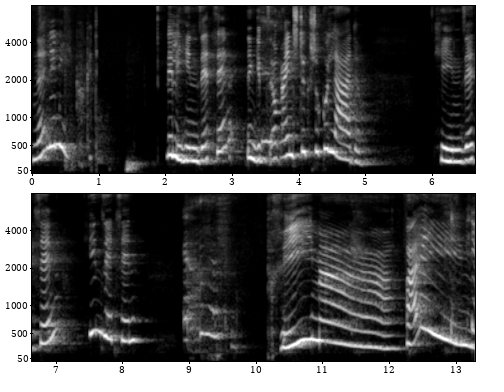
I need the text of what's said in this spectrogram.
Ne, Lilly? Guck. Lilly hinsetzen. Dann gibt es auch ein Stück Schokolade. Hinsetzen. Hinsetzen. Prima. Fein.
